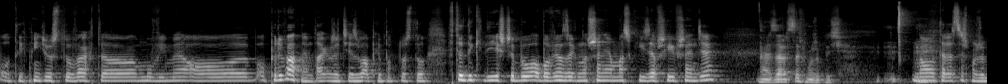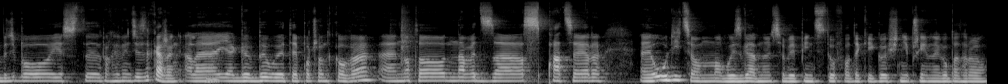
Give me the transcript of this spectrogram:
o tych pięciu stówach to mówimy o, o prywatnym, tak, że cię złapie po prostu wtedy, kiedy jeszcze był obowiązek noszenia maski zawsze i wszędzie, Ale zaraz też może być. no teraz też może być, bo jest e, trochę więcej zakażeń, ale Hmm. jak były te początkowe, e, no to nawet za spacer e, ulicą mogły zgarnąć sobie 5 stów od jakiegoś nieprzyjemnego patrolu.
